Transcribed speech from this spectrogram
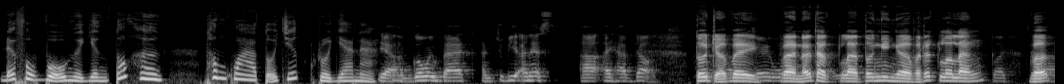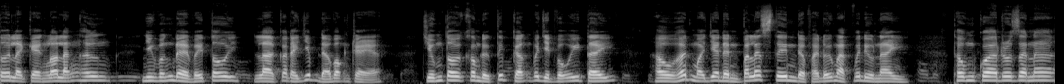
để phục vụ người dân tốt hơn thông qua tổ chức Royana. Tôi trở về và nói thật là tôi nghi ngờ và rất lo lắng. Vợ tôi lại càng lo lắng hơn, nhưng vấn đề với tôi là có thể giúp đỡ bọn trẻ. Chúng tôi không được tiếp cận với dịch vụ y tế. Hầu hết mọi gia đình Palestine đều phải đối mặt với điều này. Thông qua Rosanna,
